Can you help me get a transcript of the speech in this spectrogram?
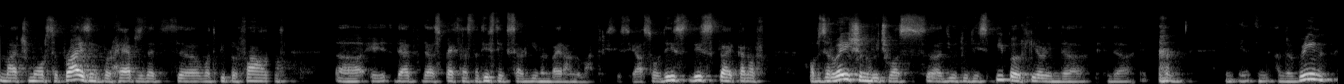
much more surprising perhaps that uh, what people found uh, that the spectral statistics are given by random matrices. Yeah, so this this kind of observation, which was uh, due to these people here in the in the in, in, in under green,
